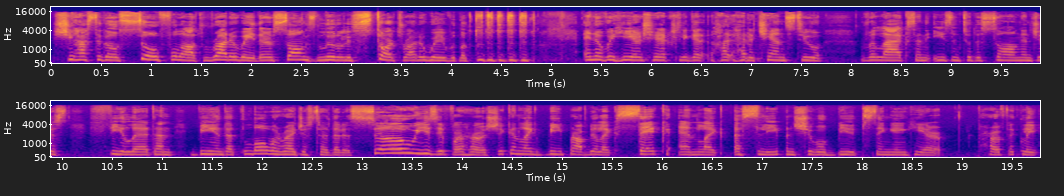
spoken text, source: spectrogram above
she has to go so full out right away. Their songs literally start right away with like, and over here she actually get had, had a chance to relax and ease into the song and just feel it and be in that lower register that is so easy for her. She can like be probably like sick and like asleep and she will be singing here perfectly.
